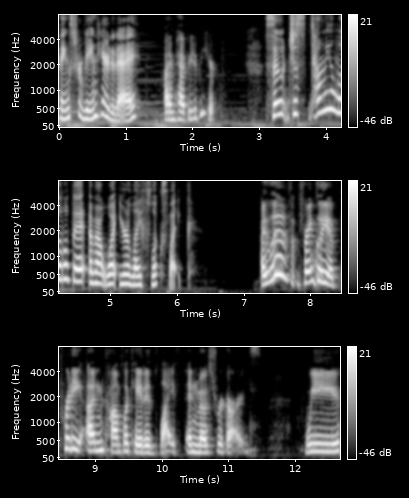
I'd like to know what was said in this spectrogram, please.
Thanks for being here today. I'm happy to be here. So, just tell me a little bit about what your life looks like. I live, frankly, a pretty uncomplicated life in most regards. We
